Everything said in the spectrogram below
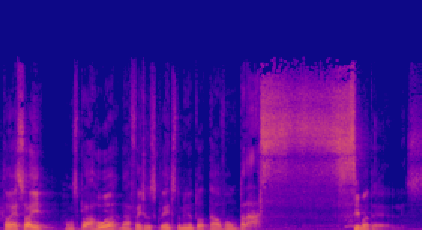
Então é isso aí. Vamos para a rua, na frente dos clientes do Mínimo Total, vamos para cima deles.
